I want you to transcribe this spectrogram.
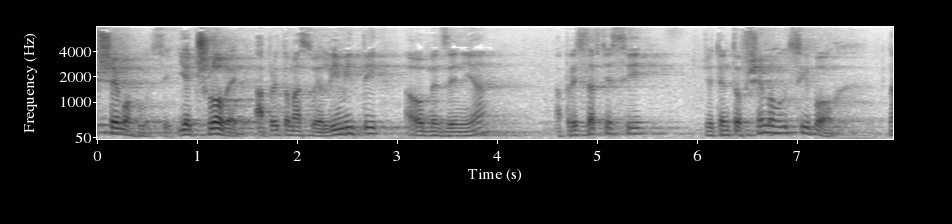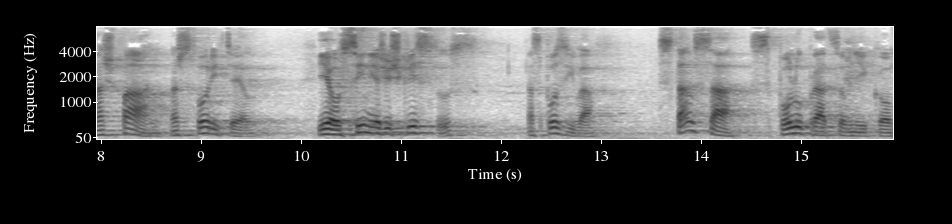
všemohúci. Je človek a preto má svoje limity a obmedzenia. A predstavte si, že tento všemohúci Boh, náš Pán, náš Stvoriteľ, jeho Syn Ježiš Kristus nás pozýva. Stan sa spolupracovníkom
